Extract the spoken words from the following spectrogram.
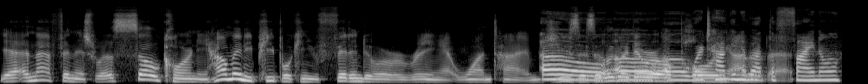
yeah, and that finish was so corny. How many people can you fit into a ring at one time? Jesus, it looked like they were all oh, we're talking about the that. final,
